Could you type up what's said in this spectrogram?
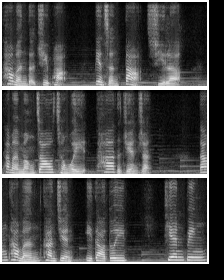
他们的惧怕变成大喜乐，他们蒙召成为他的见证。当他们看见一大堆天兵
